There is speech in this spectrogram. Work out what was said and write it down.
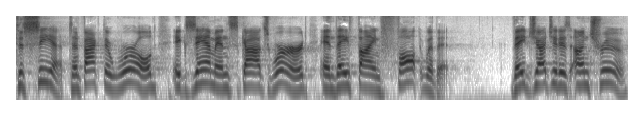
to see it. In fact, the world examines God's Word and they find fault with it. They judge it as untrue.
